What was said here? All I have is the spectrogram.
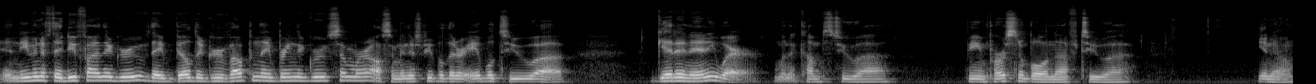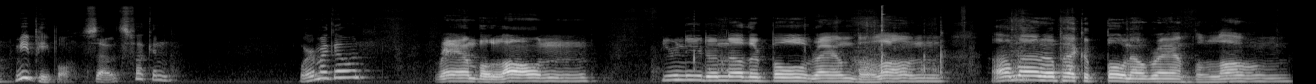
and even if they do find their groove, they build their groove up and they bring the groove somewhere else. I mean, there's people that are able to uh, get in anywhere when it comes to uh, being personable enough to, uh, you know, meet people. So it's fucking. Where am I going? Ramble on. You need another bowl, ramble on. I'm gonna pack a bowl, now ramble on.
